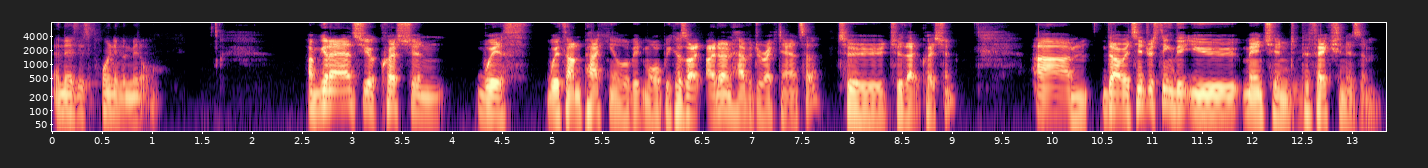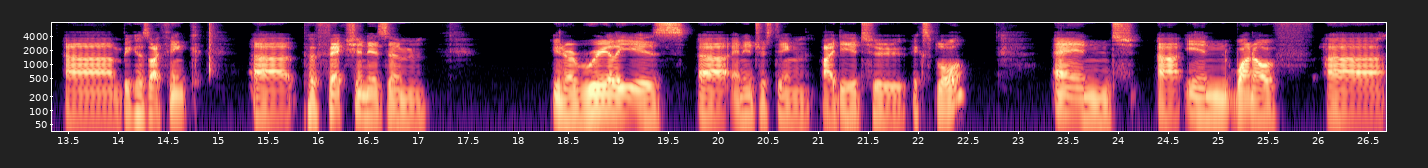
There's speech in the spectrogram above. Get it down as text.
and there's this point in the middle. I'm going to answer your question with with unpacking a little bit more because I, I don't have a direct answer to to that question. Um, though it's interesting that you mentioned perfectionism, um, because I think uh, perfectionism, you know, really is uh, an interesting idea to explore. And uh, in one of, uh,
